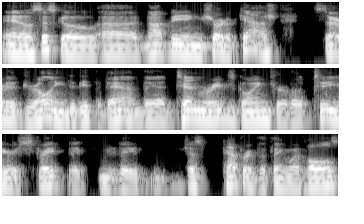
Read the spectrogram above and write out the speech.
And Osisko, uh, not being short of cash, started drilling to beat the band. They had 10 rigs going for about two years straight. They, they just peppered the thing with holes.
